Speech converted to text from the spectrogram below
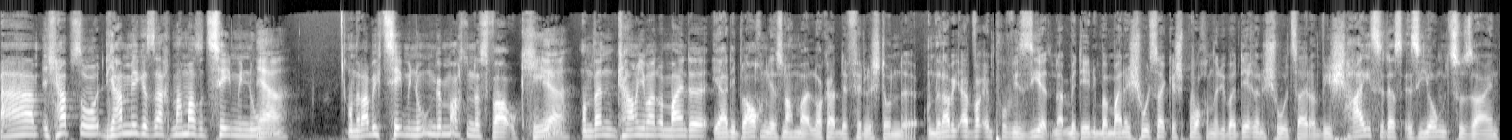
Ähm, ich habe so, die haben mir gesagt, mach mal so 10 Minuten. Ja. Und dann habe ich 10 Minuten gemacht und das war okay. Ja. Und dann kam jemand und meinte, ja, die brauchen jetzt noch mal locker eine Viertelstunde. Und dann habe ich einfach improvisiert und habe mit denen über meine Schulzeit gesprochen und über deren Schulzeit und wie scheiße das ist, jung zu sein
